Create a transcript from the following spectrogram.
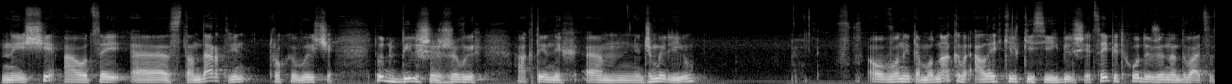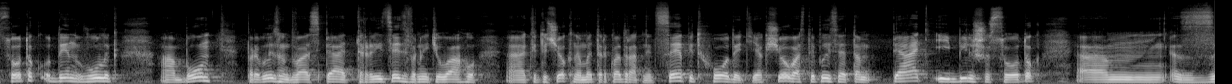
нижчий, а оцей е, стандарт він трохи вищий. Тут більше живих активних ем, джмелів. Вони там однакові, але їх кількість їх більше. Цей підходить вже на 20 соток один вулик, або приблизно 25-30, зверніть увагу, е, квіточок на метр квадратний. Це підходить, якщо у вас теплиця там 5 і більше соток, ем, з,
